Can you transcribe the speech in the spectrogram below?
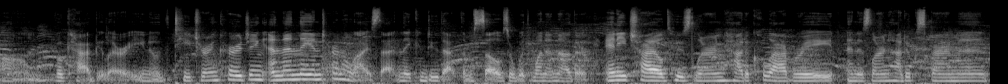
um, vocabulary you know the teacher encouraging and then they internalize that and they can do that themselves or with one another any child who's learned how to collaborate and has learned how to experiment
